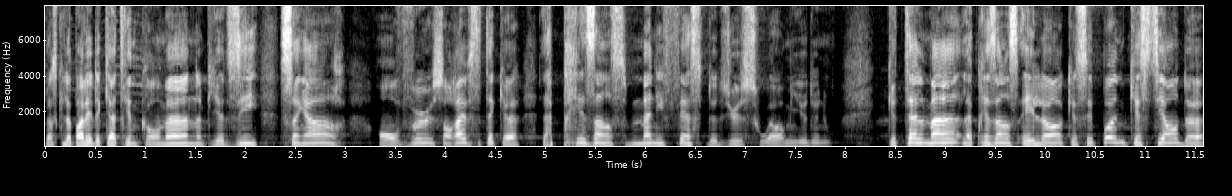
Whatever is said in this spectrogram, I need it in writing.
Lorsqu'il a parlé de Catherine Coleman, puis il a dit Seigneur, on veut, son rêve, c'était que la présence manifeste de Dieu soit au milieu de nous que tellement la présence est là que ce n'est pas une question de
